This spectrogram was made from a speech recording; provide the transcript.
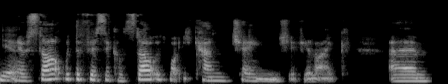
Yeah. You know, start with the physical, start with what you can change, if you like. Um,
